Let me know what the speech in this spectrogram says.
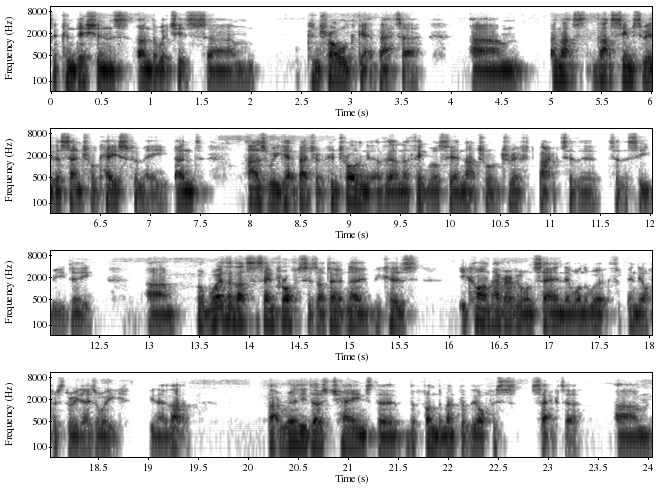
the conditions under which it's um, controlled get better, um, and that's that seems to be the central case for me. And as we get better at controlling it, then I think we'll see a natural drift back to the to the CBD. Um, but whether that's the same for offices, I don't know because you can't have everyone saying they want to work in the office three days a week. You know that that really does change the the fundamental of the office sector. Um,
